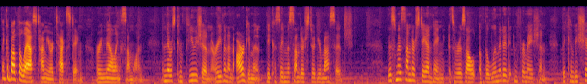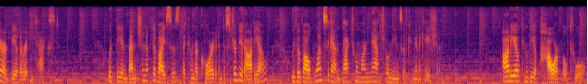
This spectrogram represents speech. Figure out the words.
Think about the last time you were texting or emailing someone and there was confusion or even an argument because they misunderstood your message. This misunderstanding is a result of the limited information that can be shared via the written text. With the invention of devices that can record and distribute audio, we've evolved once again back to a more natural means of communication. Audio can be a powerful tool.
